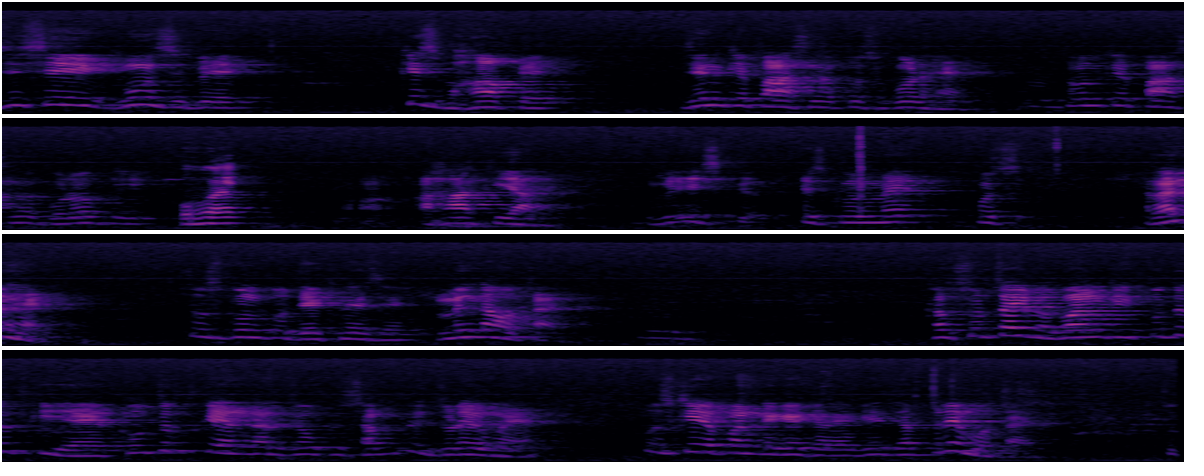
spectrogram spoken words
जिस गूंज पे किस भाव पे जिनके पास में कुछ गुण है तो उनके पास में गुणों की आहार किया है। इस इस गुण में कुछ रंग है। तो उस गुण को देखने से मिलना होता है। खूबसूरता ही भगवान की कुदरत की है कुदरत के अंदर जो शब्द जुड़े हुए हैं उसकी अपन निगह करेंगे जब प्रेम होता है। तो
